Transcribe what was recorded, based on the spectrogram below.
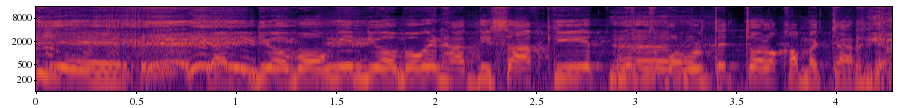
Iya. Jadi diomongin, diomongin hati sakit, cuma ultet colok sama charger.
